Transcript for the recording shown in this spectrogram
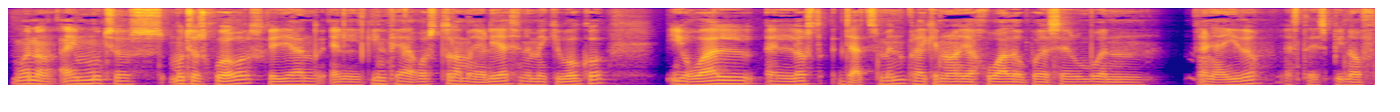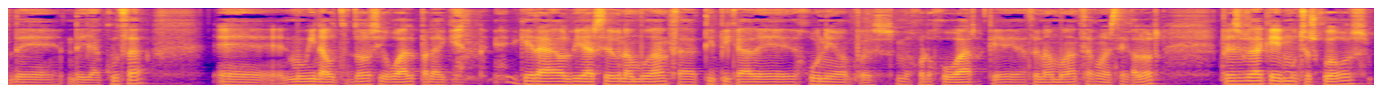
Bueno, hay muchos, muchos juegos que llegan el 15 de agosto, la mayoría, si no me equivoco. Igual el Lost Judgment, para quien no lo haya jugado, puede ser un buen añadido, este spin-off de, de Yakuza. Eh, el Moving Out 2 igual, para quien quiera olvidarse de una mudanza típica de junio, pues mejor jugar que hacer una mudanza con este calor. Pero es verdad que hay muchos juegos,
